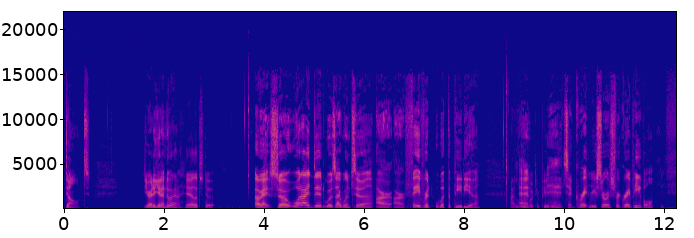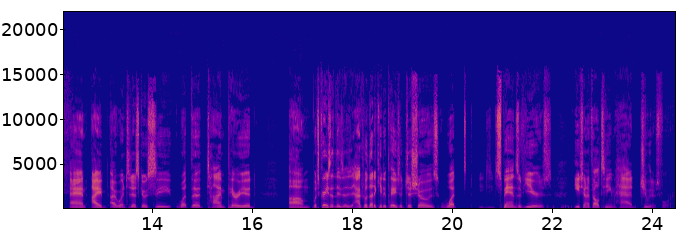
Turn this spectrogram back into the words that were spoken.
don't. You ready to get into it? Yeah, let's do it. Okay, so what I did was I went to our our favorite Wikipedia. I love and Wikipedia. It's a great Mm. resource for great people, and I I went to just go see what the time period. Um, what's great is that there's an actual dedicated page that just shows what spans of years each NFL team had cheerleaders for.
